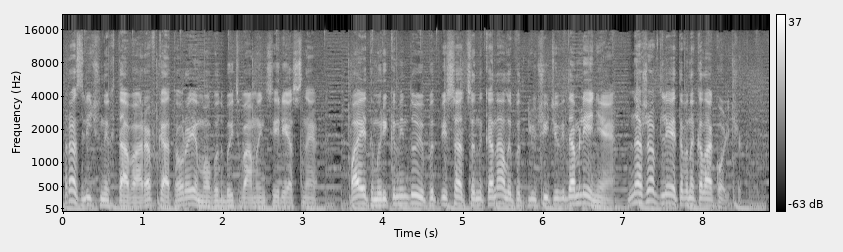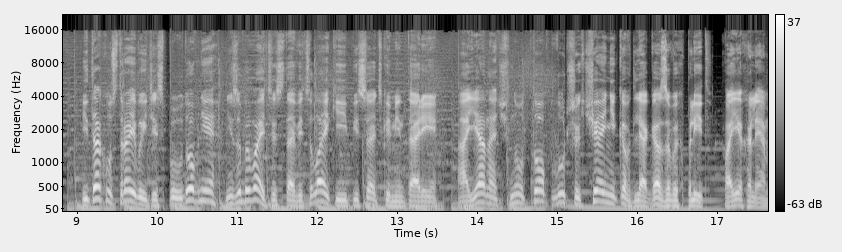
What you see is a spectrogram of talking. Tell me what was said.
различных товаров, которые могут быть вам интересны. Поэтому рекомендую подписаться на канал и подключить уведомления, нажав для этого на колокольчик. Итак, устраивайтесь поудобнее, не забывайте ставить лайки и писать комментарии. А я начну топ лучших чайников для газовых плит. Поехали!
